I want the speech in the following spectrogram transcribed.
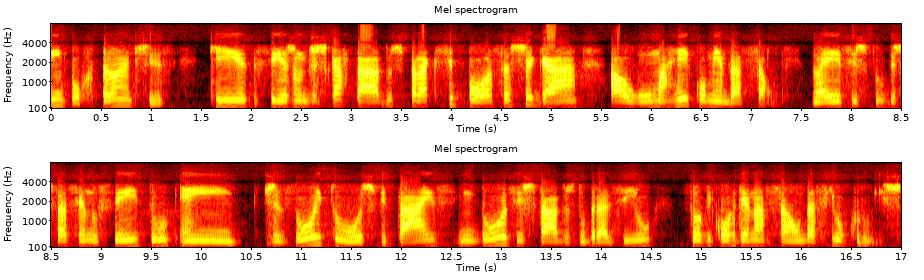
importantes que sejam descartados para que se possa chegar a alguma recomendação. Não é? Esse estudo está sendo feito em 18 hospitais em 12 estados do Brasil sob coordenação da Fiocruz.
